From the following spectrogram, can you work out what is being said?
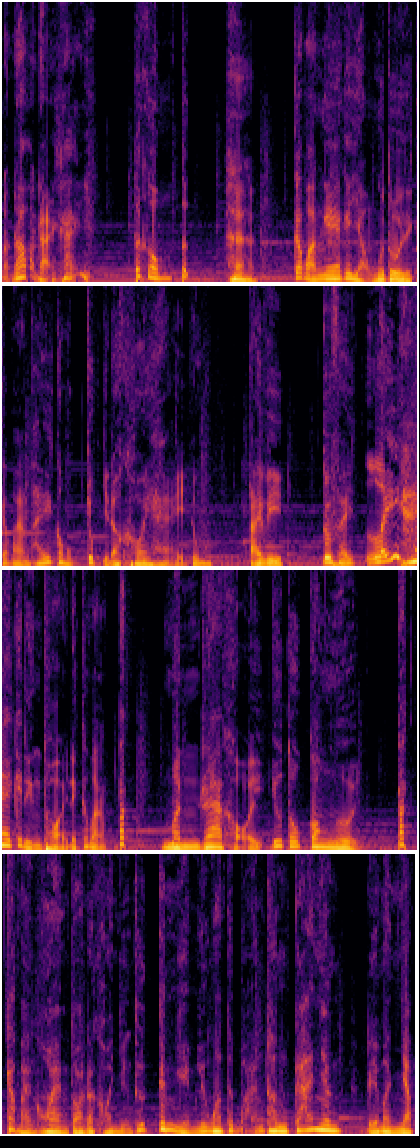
là đó, đại khái vậy. tức không? Tức. Các bạn nghe cái giọng của tôi thì các bạn thấy có một chút gì đó khôi hài, đúng không? Tại vì tôi phải lấy hai cái điện thoại để các bạn tách mình ra khỏi yếu tố con người, tách các bạn hoàn toàn ra khỏi những thứ kinh nghiệm liên quan tới bản thân cá nhân để mà nhập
